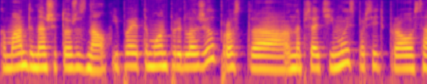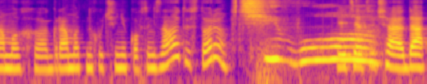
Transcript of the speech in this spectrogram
команды нашей тоже знал. И поэтому он предложил просто написать ему и спросить про самых э, грамотных учеников. Ты не знала эту историю? Чего? Я тебе отвечаю, да.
